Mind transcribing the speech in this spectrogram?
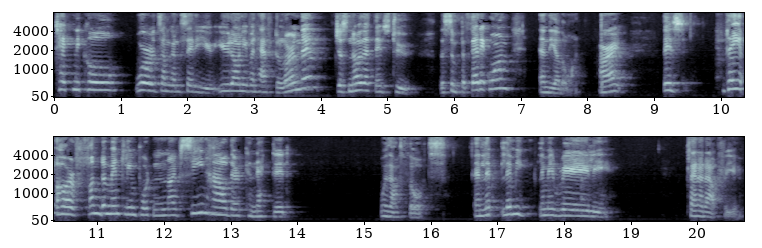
technical words I'm going to say to you. You don't even have to learn them, just know that there's two the sympathetic one and the other one. All right, there's they are fundamentally important, and I've seen how they're connected with our thoughts and let, let me let me really plan it out for you.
